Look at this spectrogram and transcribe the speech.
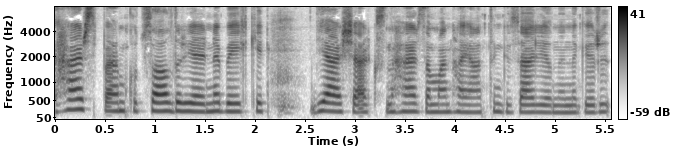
her sperm kutsaldır yerine belki diğer şarkısını her zaman hayatın güzel yanını görü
